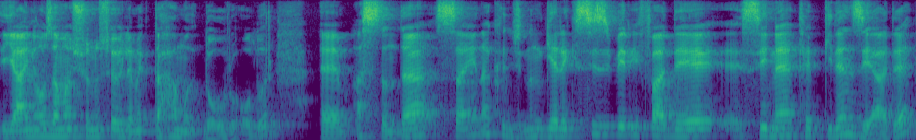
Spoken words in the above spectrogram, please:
Yani o zaman şunu söylemek daha mı doğru olur? Ee, aslında Sayın Akıncı'nın gereksiz bir ifadesine tepkiden ziyade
